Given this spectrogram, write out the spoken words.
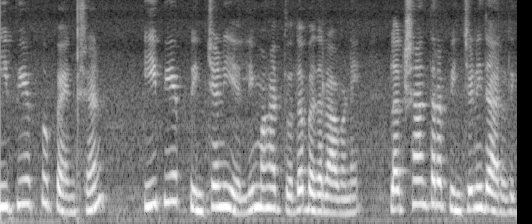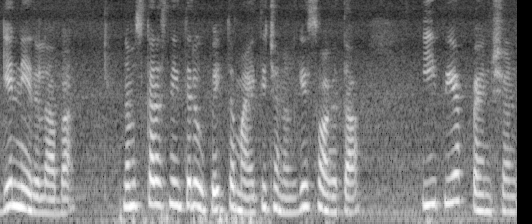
E P F pension, E P F ಪಿಂಚಣಿಯಲ್ಲಿ ಮಹತ್ವದ ಬದಲಾವಣೆ, ಲಕ್ಷಾಂತರ ಪಿಂಚಣಿದಾರರಿಗೆ ನೇರ ಲಾಭ. ನಮಸ್ಕಾರ ಸ್ನೇಹಿತರೆ, ಉಪಯುಕ್ತ ಮಾಹಿತಿ ಚಾನಲ್ಗೆ ಸ್ವಾಗತ. E P F pension.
